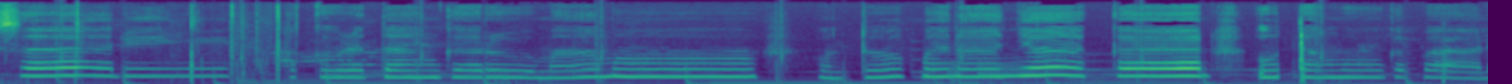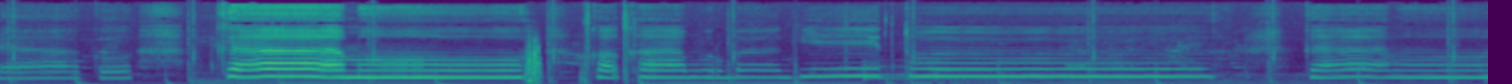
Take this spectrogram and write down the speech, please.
sedih. Aku datang ke rumahmu Untuk menanyakan utangmu kepadaku. Kamu kok kabur begitu? Kamu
